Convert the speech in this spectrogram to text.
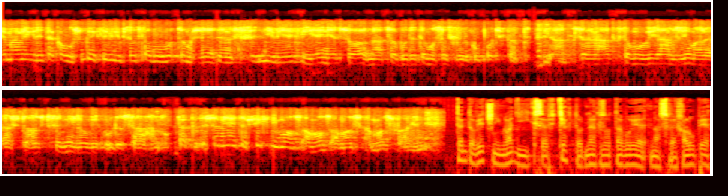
že mám někdy takovou subjektivní představu o tom, že ten střední věk je něco, na co budete muset chvilku počkat. Já se rád k tomu vyjádřím, ale až toho středního věku dosáhnu. Tak se mějte všichni moc a moc a moc a moc fajn. Tento věčný mladík se v těchto dnech zotavuje na své chalupě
